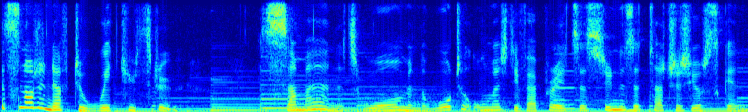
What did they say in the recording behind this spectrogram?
It's not enough to wet you through. It's summer and it's warm, and the water almost evaporates as soon as it touches your skin.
